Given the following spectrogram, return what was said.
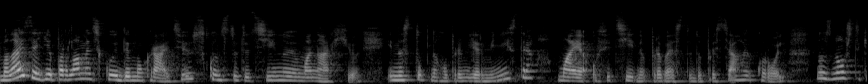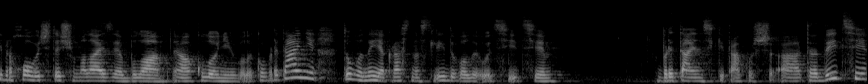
Малайзія є парламентською демократією з конституційною монархією, і наступного прем'єр-міністра має офіційно привести до присяги король. Ну знову ж таки, враховуючи те, що Малайзія була е, колонією Великобританії, то вони якраз наслідували оці ці британські також традиції.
